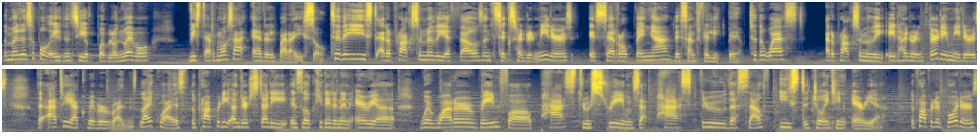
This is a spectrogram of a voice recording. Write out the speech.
the municipal agency of Pueblo Nuevo, Vista Hermosa, and El Paraíso. To the east, at approximately 1,600 meters, is Cerro Peña de San Felipe. To the west, at approximately 830 meters, the Atoyac River runs. Likewise, the property under study is located in an area where water rainfall passed through streams that pass through the southeast jointing area. The property borders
